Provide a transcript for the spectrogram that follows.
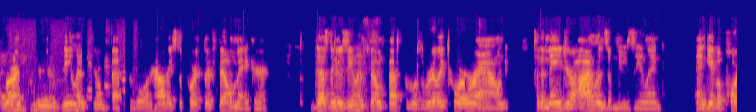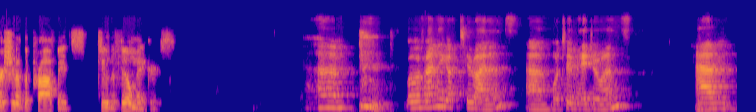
learn from the New Zealand Film Festival and how they support their filmmaker? Does the New Zealand Film Festivals really tour around to the major islands of New Zealand and give a portion of the profits to the filmmakers? Um, well, we've only got two islands, um, or two major ones. Um,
